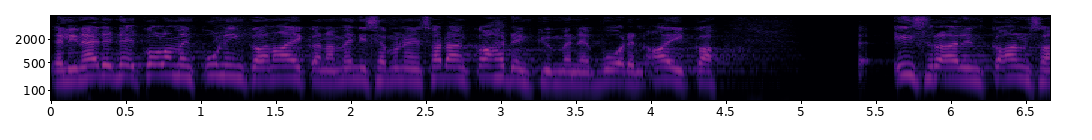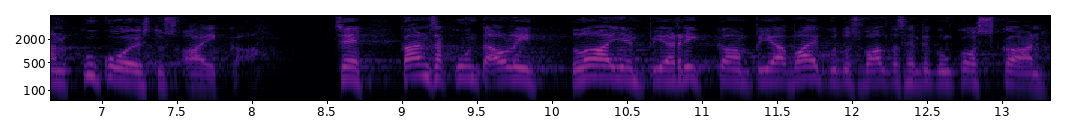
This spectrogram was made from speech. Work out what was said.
Eli näiden kolmen kuninkaan aikana meni semmoinen 120 vuoden aika Israelin kansan kukoistusaikaa. Se kansakunta oli laajempi ja rikkaampi ja vaikutusvaltaisempi kuin koskaan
